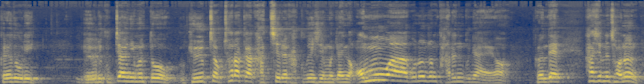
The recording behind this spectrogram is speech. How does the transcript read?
그래도 우리 우리 국장님은 또 교육적 철학과 가치를 갖고 계시는 분이 아니라 업무하고는 좀 다른 분야예요. 그런데 사실은 저는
